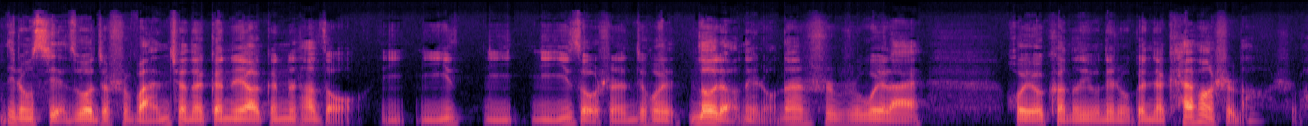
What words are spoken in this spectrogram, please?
那种写作就是完全的跟着要跟着他走，你你你你一走神就会漏掉那种。但是不是未来会有可能有那种更加开放式的，是吧？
